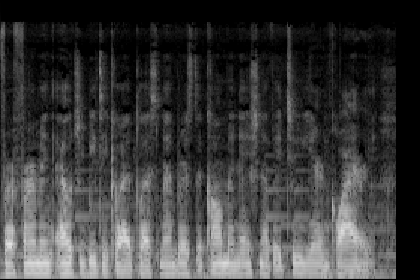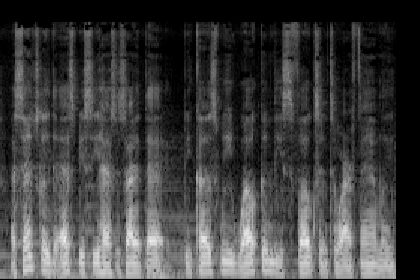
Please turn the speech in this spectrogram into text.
for affirming LGBTQI plus members, the culmination of a two-year inquiry. Essentially, the SBC has decided that because we welcome these folks into our family,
